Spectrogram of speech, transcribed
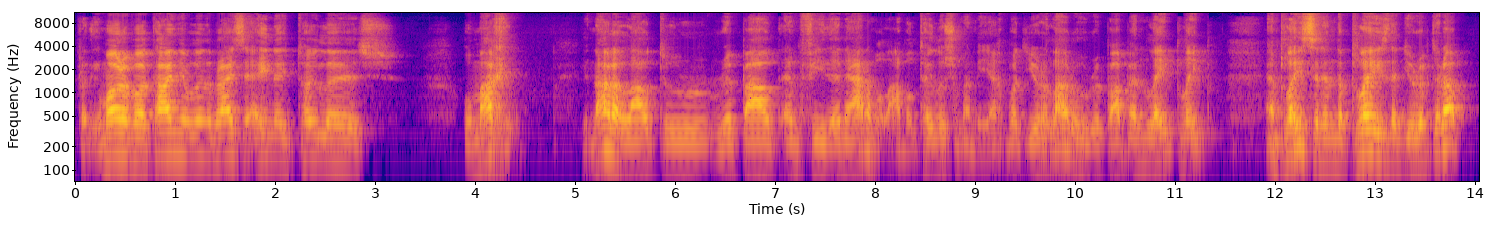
For the Gemara of Tanya, we learn the Brayse, you're not allowed to rip out and feed an animal, but you're allowed to rip up and lay, play, and place it in the place that you ripped it up.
